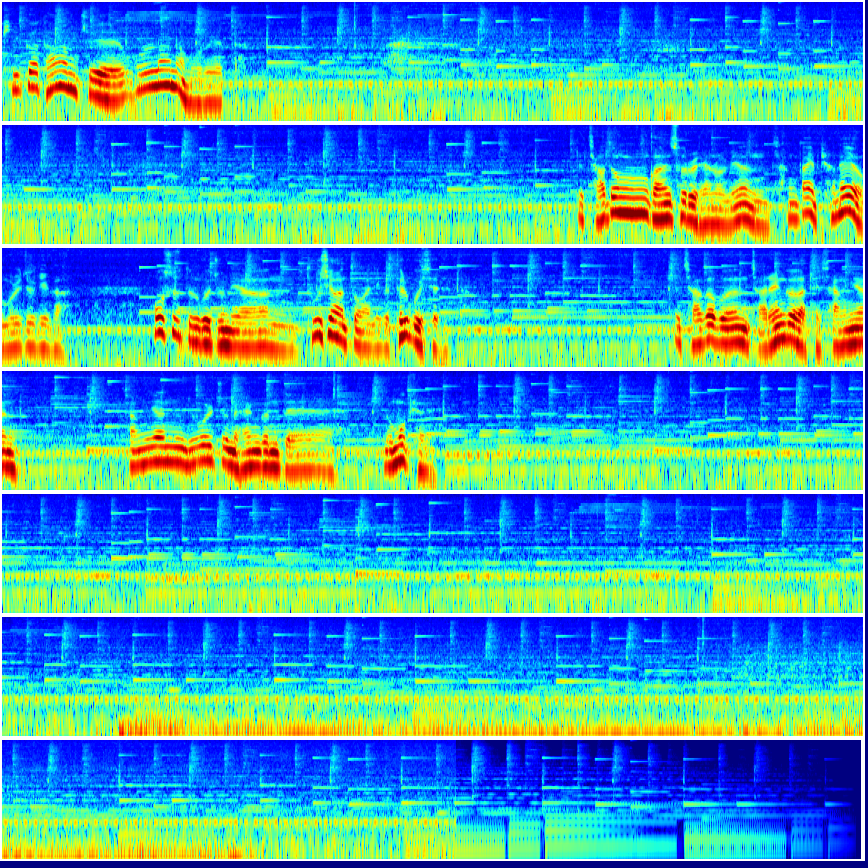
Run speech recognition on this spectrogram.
비가 다음 주에 올라나 모르겠다. 자동 관수를 해놓으면 상당히 편해요, 물주기가. 호수 들고 주면 2시간 동안 이거 들고 있어야 된다. 이 작업은 잘한 것 같아. 작년, 작년 6월쯤에 한 건데 너무 편해.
